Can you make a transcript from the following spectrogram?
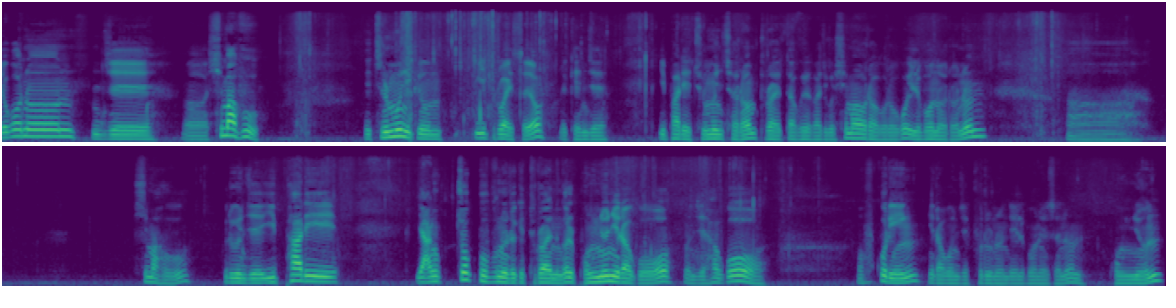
요거는 이제 어, 시마후 줄무늬 금이 들어와 있어요. 이렇게 이제 이파리에 줄무늬처럼 들어와 있다고 해가지고 시마후라고 그러고 일본어로는 어, 시마후 그리고 이제 이파리 양쪽 부분으로 이렇게 들어와 있는 걸 복륜이라고 이제 하고 후꾸링이라고 이제 부르는데 일본에서는 복륜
